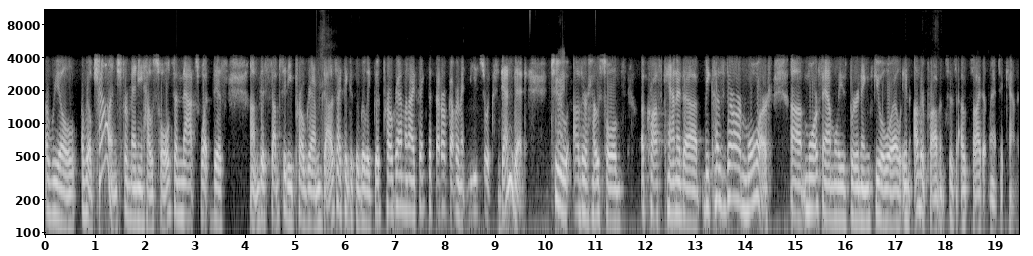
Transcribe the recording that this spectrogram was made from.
a real a real challenge for many households, and that's what this um, this subsidy program does. I think it's a really good program, and I think the federal government needs to extend it to right. other households across Canada because there are more uh, more families burning fuel oil in other provinces outside Atlantic Canada.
